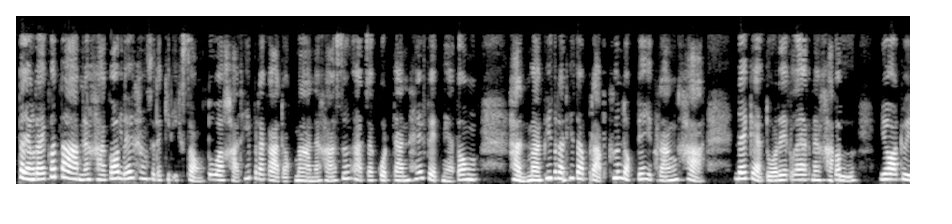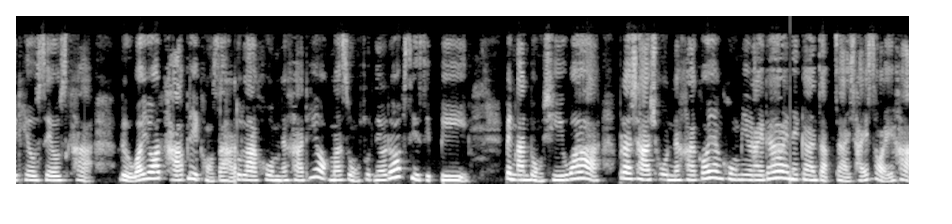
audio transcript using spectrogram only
แต่อย่างไรก็ตามนะคะ ก็มีเลขทางเศรษฐกิจอีก 2 ตัวค่ะ ที่ประกาศออกมานะคะ ซึ่งอาจจะกดดันให้เฟดเนี่ยต้องหันมาพิจารณาที่จะปรับขึ้นดอกเบี้ยอีกครั้งค่ะ ได้แก่ตัวเลขแรกนะคะก็คือยอด retail sales ค่ะ หรือว่ายอดค้าปลีกของสหรัฐตุลาคมนะคะ ที่ออกมาสูงสุดในรอบ 40 ปี เป็นการบ่งชี้ว่าประชาชนนะคะก็ยังคงมีรายได้ในการจับจ่ายใช้สอยค่ะ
